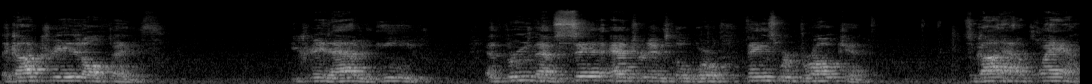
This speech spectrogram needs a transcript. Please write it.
That God created all things. He created Adam and Eve. And through them, sin entered into the world. Things were broken. So God had a plan.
